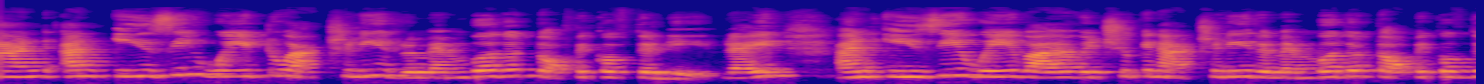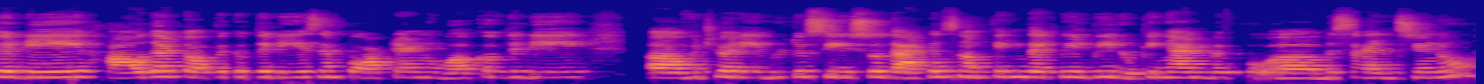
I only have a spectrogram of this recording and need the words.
एंड एन easy way to actually remember the topic of the day right an easy way via which you can actually remember the topic of the day how that topic of the day is important work of the day uh, which you are able to see so that is something that we'll be looking at before uh, besides you know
